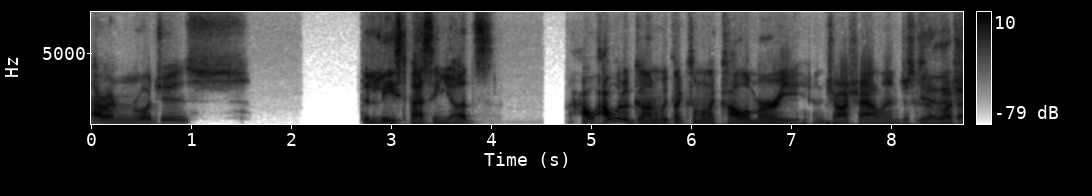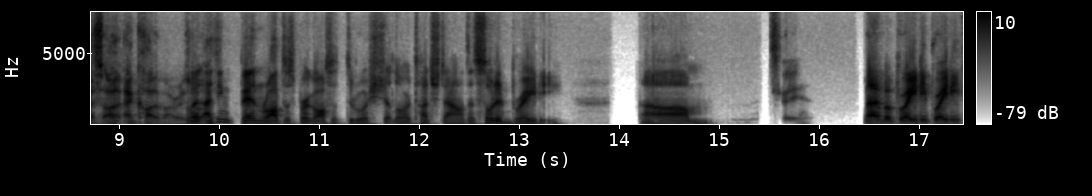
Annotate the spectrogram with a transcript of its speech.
Aaron Rodgers. The least passing yards. I, I would have gone with like someone like Kyler Murray and Josh Allen just because Yeah, of that, rushing. that's uh, and Kyler Murray as but well. I think Ben Roethlisberger also threw a shitload of touchdowns, and so did Brady. Um, No, but Brady, Brady.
